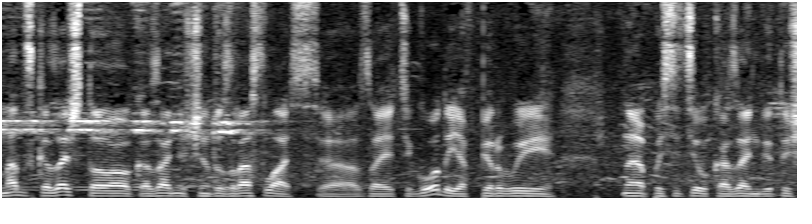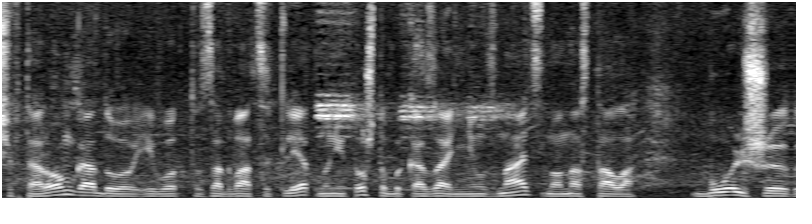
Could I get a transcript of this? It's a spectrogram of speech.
Надо сказать, что Казань очень разрослась э, за эти годы. Я впервые посетил Казань в 2002 году, и вот за 20 лет, ну не то чтобы Казань не узнать, но она стала больше,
